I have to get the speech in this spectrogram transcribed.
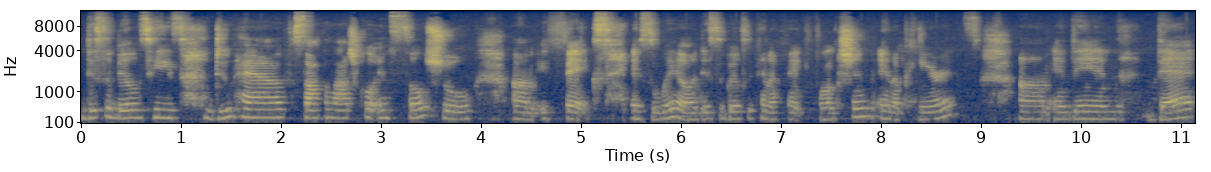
Disabilities do have psychological and social um, effects as well. Disability can affect function and appearance, um, and then that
